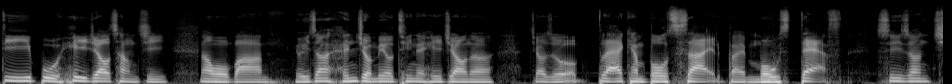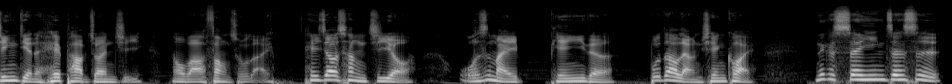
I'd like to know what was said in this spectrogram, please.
第一部黑胶唱机，那我把有一张很久没有听的黑胶呢，叫做《Black and Both Side》by Most Def，是一张经典的 Hip Hop 专辑。那我把它放出来，黑胶唱机哦，我是买便宜的，不到两千块，那个声音真是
